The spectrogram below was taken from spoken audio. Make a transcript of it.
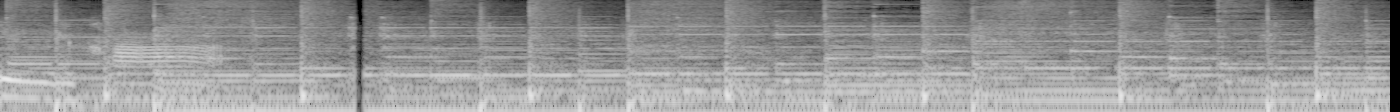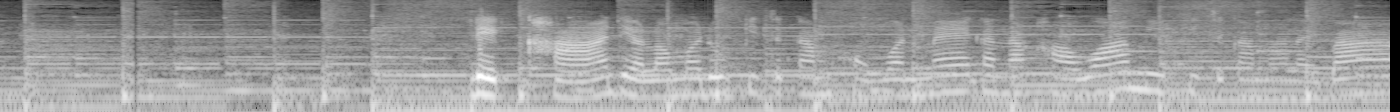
ยืนค่ะ เด็กคะเดี๋ยวเรามาดูกิจกรรมของวันแม่กันนะคะว่ามีกิจกรรมอะไรบ้าง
